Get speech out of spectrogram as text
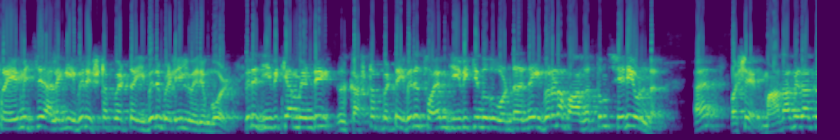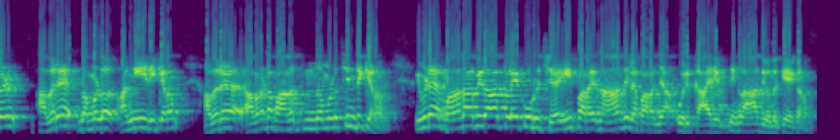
പ്രേമിച്ച് അല്ലെങ്കിൽ ഇവർ ഇഷ്ടപ്പെട്ട് ഇവർ വെളിയിൽ വരുമ്പോൾ ഇവർ ജീവിക്കാൻ വേണ്ടി കഷ്ടപ്പെട്ട് ഇവർ സ്വയം ജീവിക്കുന്നത് കൊണ്ട് തന്നെ ഇവരുടെ ഭാഗത്തും ശരിയുണ്ട്. ഏഹ് പക്ഷേ മാതാപിതാക്കൾ അവരെ നമ്മൾ അംഗീകരിക്കണം. അവരെ അവരുടെ ഭാഗത്ത് നിന്ന് നമ്മൾ ചിന്തിക്കണം. ഇവിടെ മാതാപിതാക്കളെ കുറിച്ച് ഈ പറയുന്ന ആദില പറഞ്ഞ ഒരു കാര്യം നിങ്ങൾ ആദ്യം ഒന്ന് കേൾക്കണം.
